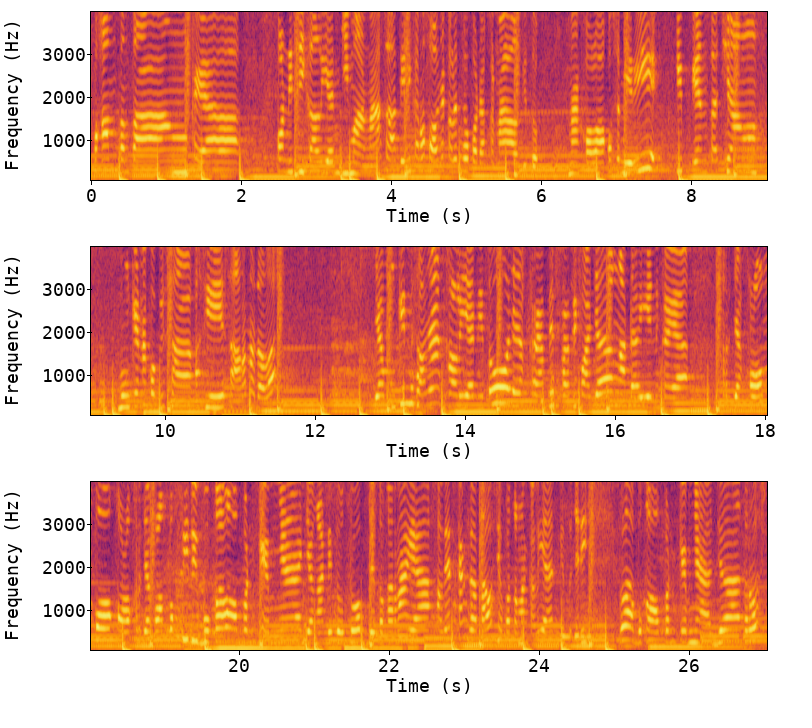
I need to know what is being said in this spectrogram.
paham tentang kayak kondisi kalian gimana saat ini karena soalnya kalian gak pada kenal gitu. Nah, kalau aku sendiri keep in touch yang mungkin aku bisa kasih saran adalah ya mungkin misalnya kalian itu ya kreatif kreatif aja ngadain kayak kerja kelompok. Kalau kerja kelompok tuh dibuka lah open campnya jangan ditutup gitu. Karena ya kalian kan nggak tahu siapa teman kalian gitu. Jadi itulah buka open campnya aja. Terus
